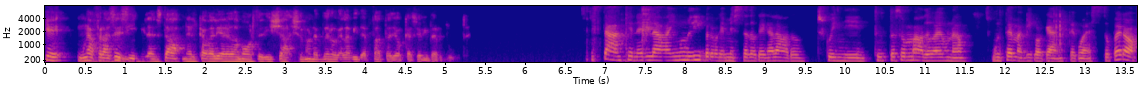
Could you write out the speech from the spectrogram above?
Che una frase simile sta nel Cavaliere della Morte di Sciascia, non è vero che la vita è fatta di occasioni perdute sta anche nella, in un libro che mi è stato regalato, quindi tutto sommato è una, un tema ricorrente questo, però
